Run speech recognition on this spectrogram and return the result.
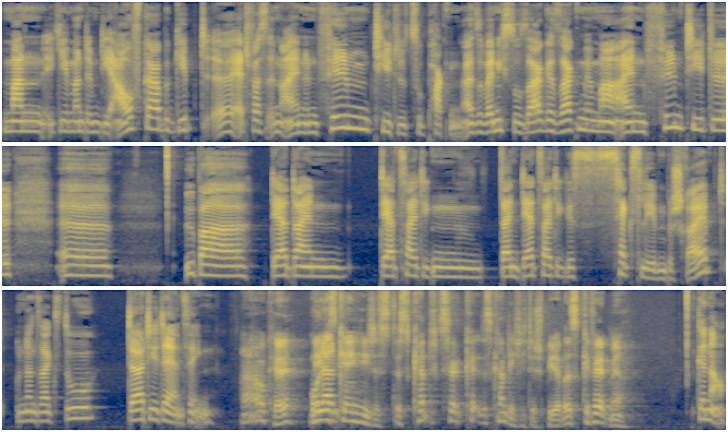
man jemandem die Aufgabe gibt, äh, etwas in einen Filmtitel zu packen? Also wenn ich so sage, sag mir mal einen Filmtitel äh, über der dein derzeitigen dein derzeitiges Sexleben beschreibt und dann sagst du Dirty Dancing. Ah, okay. Nee, Oder- das kenne ich nicht. Das, das, kan, das, kannte ich nicht, das Spiel, aber es gefällt mir. Genau.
